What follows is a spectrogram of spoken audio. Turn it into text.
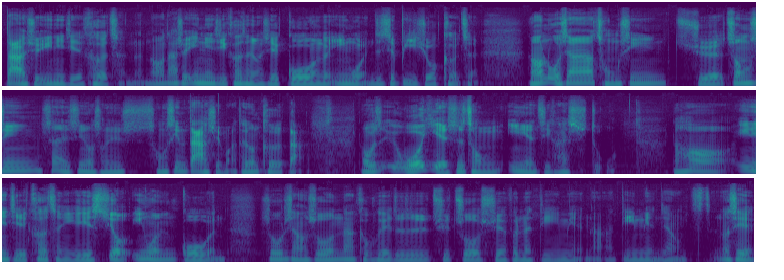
大学一年级的课程了，然后大学一年级课程有些国文跟英文这些必修课程，然后如果现在要重新学，重新现在已经有重新重新的大学嘛，台中科大，我是我也是从一年级开始读，然后一年级的课程也也是有英文国文，所以我就想说，那可不可以就是去做学分的抵免啊，抵免这样子，而且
